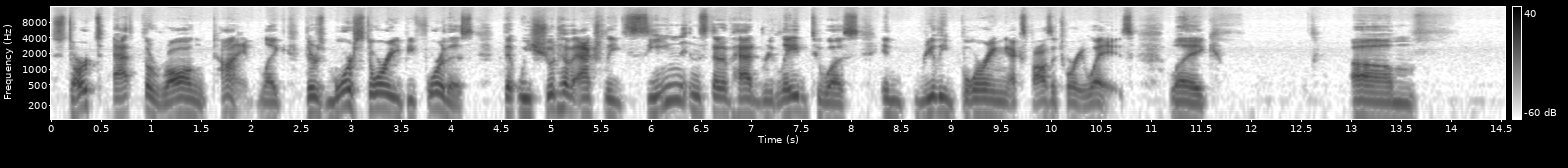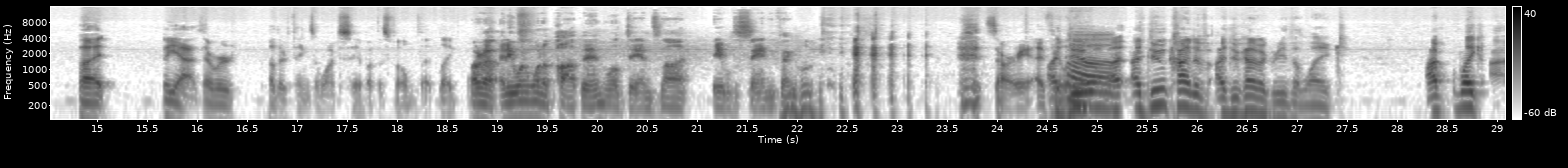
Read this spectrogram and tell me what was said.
starts at the wrong time. Like, there's more story before this that we should have actually seen instead of had relayed to us in really boring expository ways. Like, um, but, but yeah, there were other things I wanted to say about this film that like I don't know. Anyone want to pop in while Dan's not able to say anything? Sorry, I I feel do. Uh, I, I do kind of. I do kind of agree that like, I'm like. I-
